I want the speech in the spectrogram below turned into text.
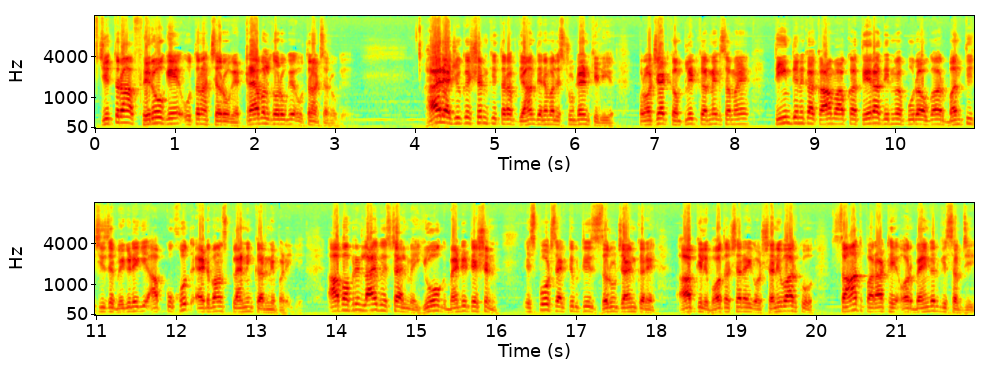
जितना फिरोगे, उतना चरोगे ट्रैवल करोगे, उतना चरोगे। हायर एजुकेशन की तरफ़ ध्यान देने वाले स्टूडेंट के लिए प्रोजेक्ट कंप्लीट करने के समय तीन दिन का काम आपका तेरह दिन में पूरा होगा और बनती चीज़ें बिगड़ेगी। आपको खुद एडवांस प्लानिंग करनी पड़ेगी। आप अपनी लाइफ स्टाइल में योग मेडिटेशन स्पोर्ट्स एक्टिविटीज़ ज़रूर ज्वाइन करें। आपके लिए बहुत अच्छा रहेगा। और शनिवार को सात पराठे और बैंगन की सब्ज़ी,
